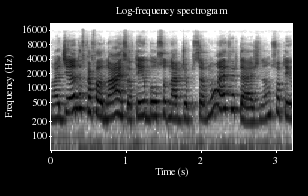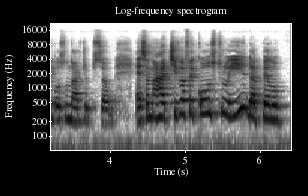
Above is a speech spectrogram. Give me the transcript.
Não adianta ficar falando, ah, só tem o Bolsonaro de opção. Não é verdade, não só tem o Bolsonaro de opção. Essa narrativa foi construída pelo,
